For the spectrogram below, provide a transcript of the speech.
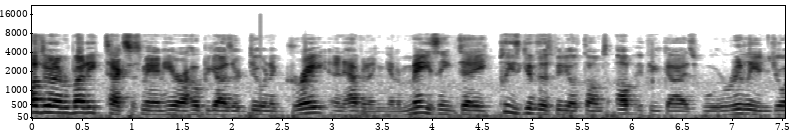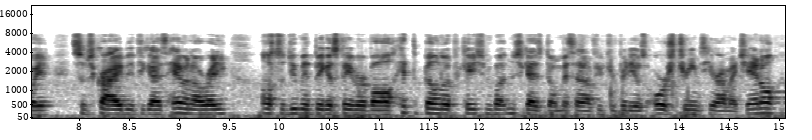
How's it going everybody? Texas Man here. I hope you guys are doing it great and having an amazing day. Please give this video a thumbs up if you guys will really enjoy it. Subscribe if you guys haven't already. Also do me the biggest favor of all, hit the bell notification button so you guys don't miss out on future videos or streams here on my channel.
